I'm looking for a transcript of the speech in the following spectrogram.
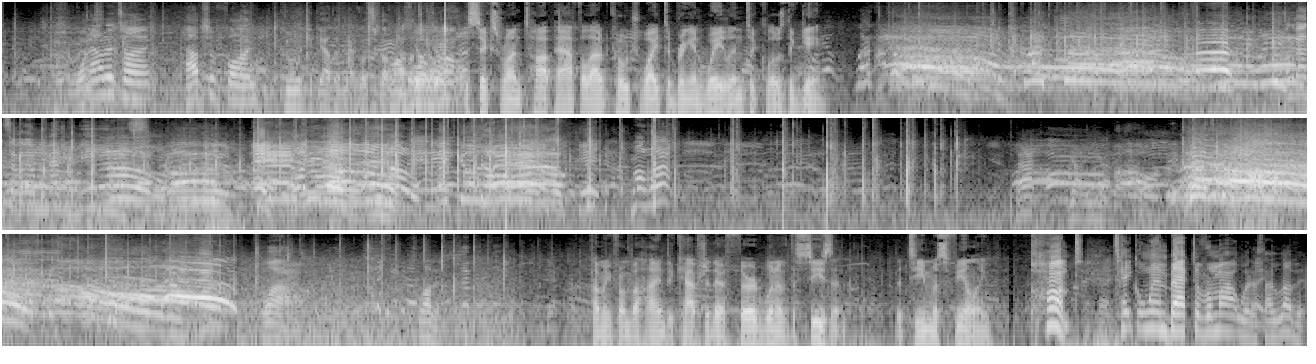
One at a time. Have some fun. Do it together, man. Let's go. Let's go. The six run top half allowed Coach White to bring in Whalen to close the game. What about some of them magic beans? Hey, let's go! Let's go! Come on, left. Wow. Love it. Coming from behind to capture their third win of the season, the team was feeling Pumped. Take a win back to Vermont with us. I love it.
